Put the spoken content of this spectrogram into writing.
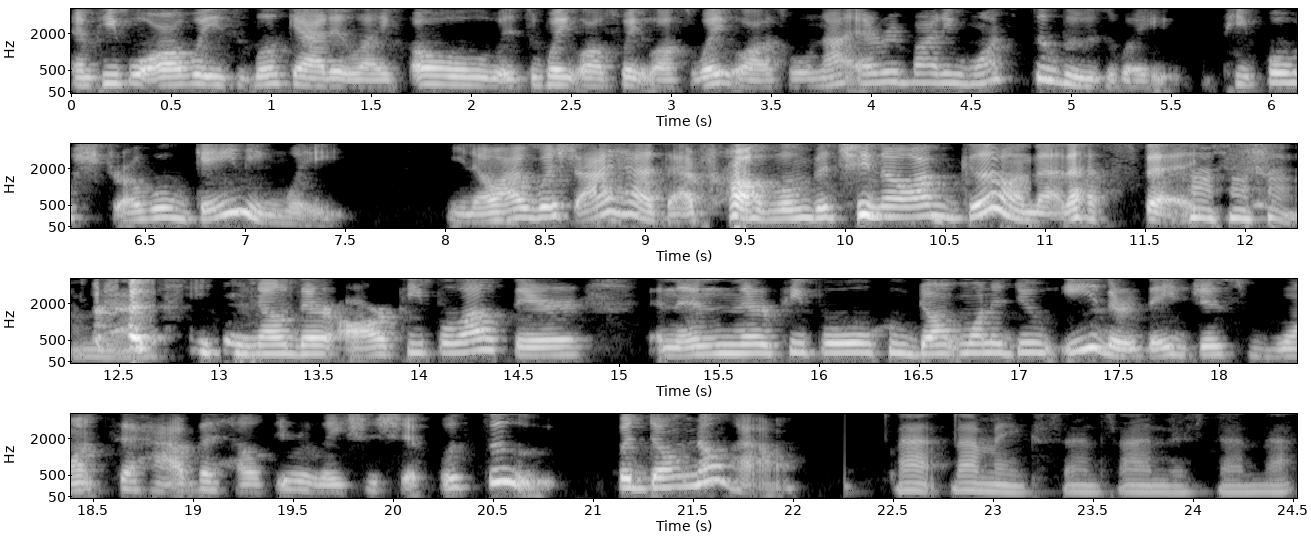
and people always look at it like, oh, it's weight loss, weight loss, weight loss. Well, not everybody wants to lose weight. People struggle gaining weight. You know, I wish I had that problem, but you know, I'm good on that aspect. but, you know, there are people out there, and then there are people who don't want to do either. They just want to have a healthy relationship with food, but don't know how. That that makes sense. I understand that.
